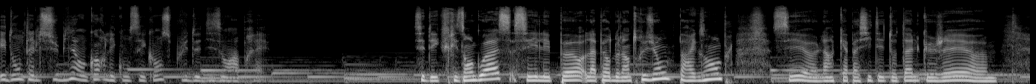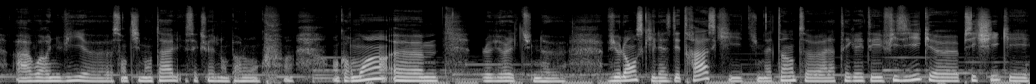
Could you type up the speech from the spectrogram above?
et dont elle subit encore les conséquences plus de dix ans après. C'est des crises d'angoisse, c'est les peurs, la peur de l'intrusion, par exemple. C'est euh, l'incapacité totale que j'ai euh, à avoir une vie euh, sentimentale et sexuelle, n'en parlons encore moins. le viol est une violence qui laisse des traces, qui est une atteinte à l'intégrité physique, psychique et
